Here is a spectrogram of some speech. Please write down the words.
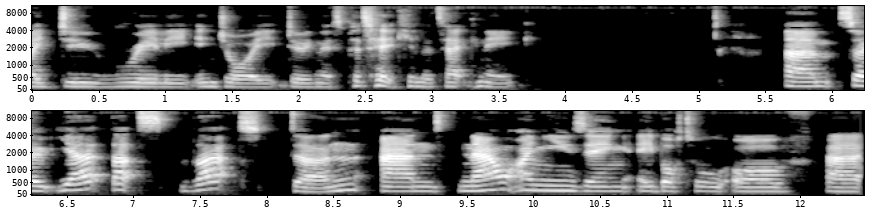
I do really enjoy doing this particular technique. Um, so yeah, that's that done. And now I'm using a bottle of uh,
